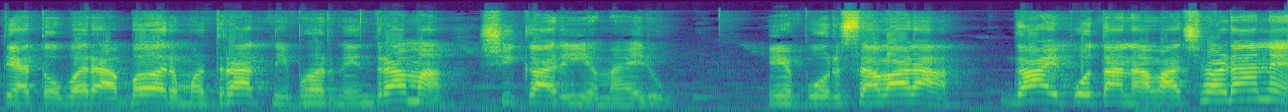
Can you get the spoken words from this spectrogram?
ત્યાં તો બરાબર મધરાતની ભર નિંદ્રામાં શિકારીએ માર્યું. હે પોરસાવાળા ગાય પોતાના વાછરડાને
